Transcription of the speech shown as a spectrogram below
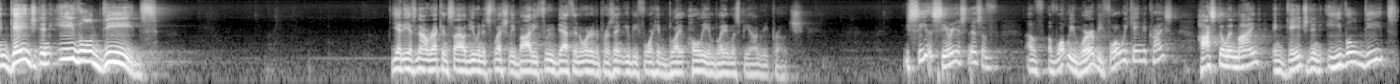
engaged in evil deeds, Yet he has now reconciled you in his fleshly body through death in order to present you before him holy and blameless beyond reproach. You see the seriousness of, of, of what we were before we came to Christ? Hostile in mind, engaged in evil deeds?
